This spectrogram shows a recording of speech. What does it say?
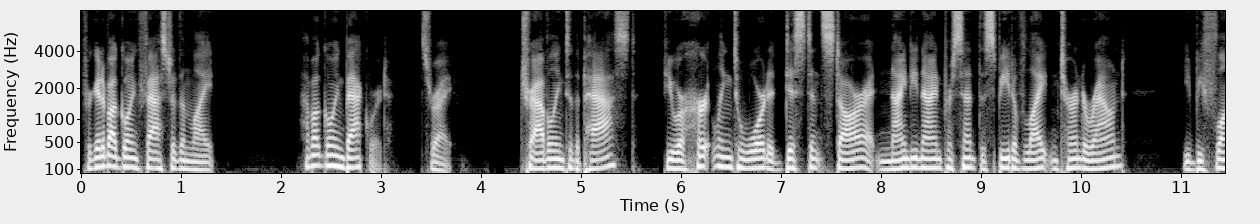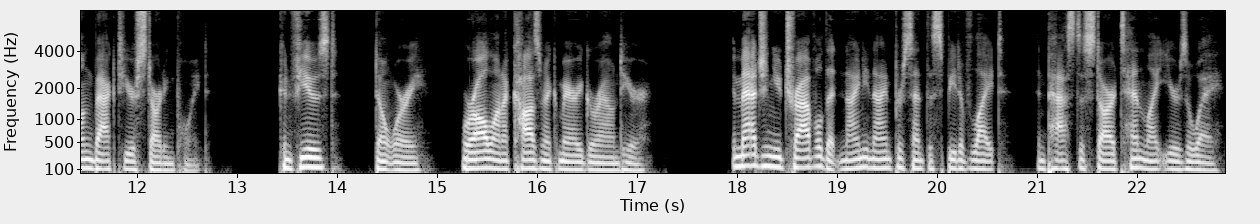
Forget about going faster than light. How about going backward? That's right. Traveling to the past? If you were hurtling toward a distant star at 99% the speed of light and turned around, you'd be flung back to your starting point. Confused? Don't worry. We're all on a cosmic merry-go-round here. Imagine you traveled at 99% the speed of light and passed a star 10 light years away.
